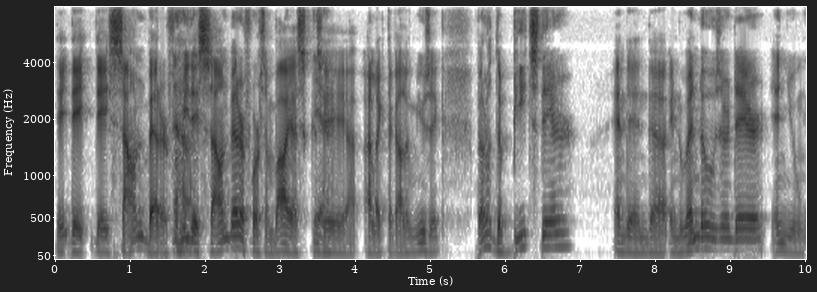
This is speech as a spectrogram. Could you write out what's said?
they they they sound better. For me, Uh-huh. they sound better. Of course, I'm biased because I like Tagalog music. But the beats there and then the innuendos are there and yung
